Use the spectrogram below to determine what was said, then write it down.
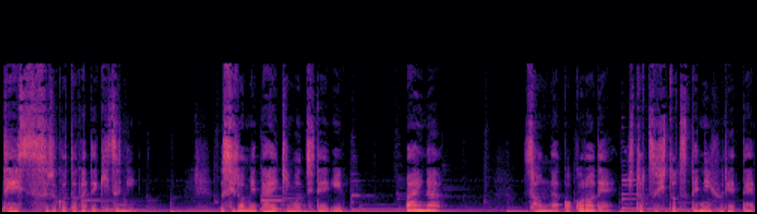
提出することができずに後ろめたい気持ちでいっぱいなそんな心で一つ一つ手に触れて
